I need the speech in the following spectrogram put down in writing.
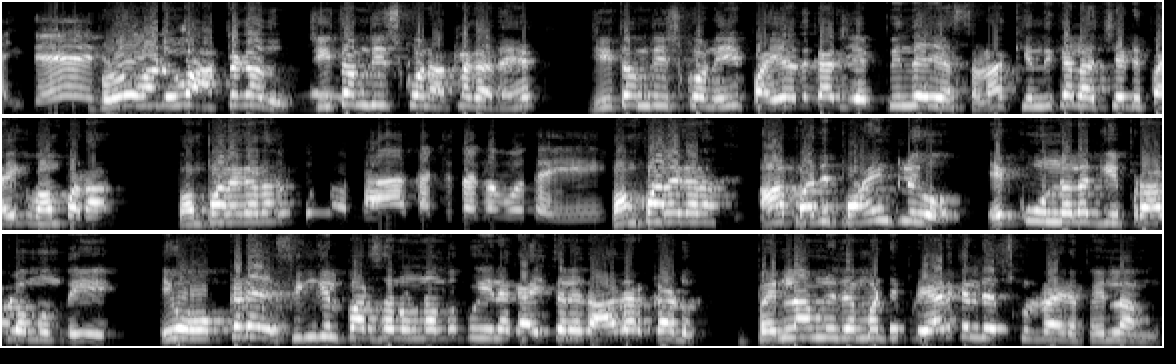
అయితే ఇప్పుడు వాడు అట్లా కాదు. జీతం తీసుకొని అట్లా కదే. జీతం తీసుకొని పై అధికారి చెప్పిందే చేస్తాడా? కిందికెళ్ళి వచ్చేటి పైకి పంపడా? పంపాలి కదా? ఖచ్చితంగా పోతాయి. పంపాలి కదా? ఆ పది పాయింట్లు ఎక్కువ ఉన్న వాళ్ళకి ఈ ప్రాబ్లం ఉంది. ఇగో ఒక్కడే సింగిల్ పర్సన్ ఉన్నందుకు ఈయనకి అయితలేదు ఆధార్ కార్డు పెన్లాంని తెమ్మంటే ఇప్పుడు ఏడకెళ్ళి తెచ్చుకుంటాడు పెన్లాంని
